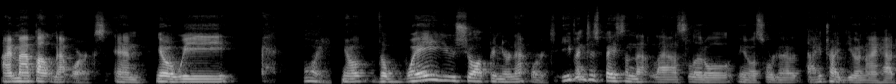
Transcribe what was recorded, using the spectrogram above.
i map out networks and you know we boy you know the way you show up in your networks even just based on that last little you know sort of diatribe you and i had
